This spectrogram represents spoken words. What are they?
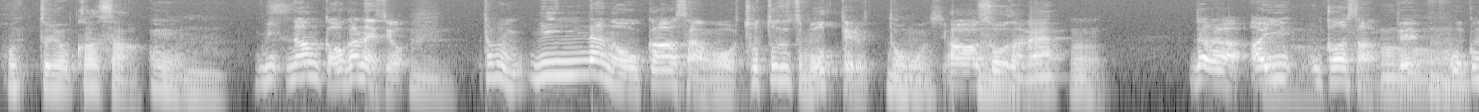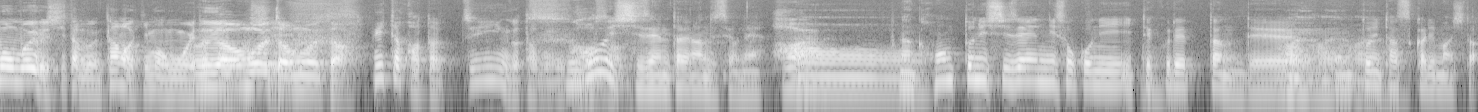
本当にお母さん。うん。みなんかわかんないですよ、多分みんなのお母さんをちょっとずつ持ってると思うんですよ、ああそうだね。うんだからあいいお母さんってうん。僕も思えるし多分玉木も思えたといや思うし。思えた思えた。見た方全員が多分すお母さん。ごい自然体なんですよね。はなんか本当に自然にそこにいてくれたんで、はいはいはい。本当に助かりました。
